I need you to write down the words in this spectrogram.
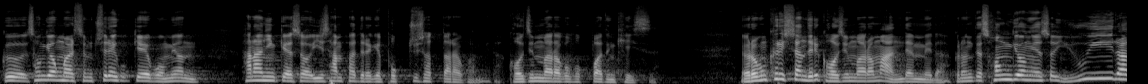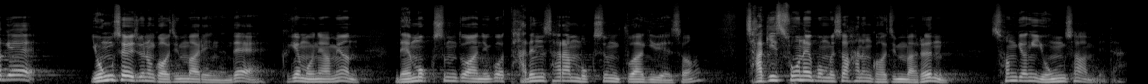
그 성경 말씀 출애굽기에 보면 하나님께서 이 산파들에게 복 주셨다라고 합니다. 거짓말하고 복 받은 케이스. 여러분 크리스찬들이 거짓말하면 안 됩니다. 그런데 성경에서 유일하게 용서해 주는 거짓말이 있는데 그게 뭐냐면 내 목숨도 아니고 다른 사람 목숨 구하기 위해서 자기 손해 보면서 하는 거짓말은 성경이 용서합니다.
